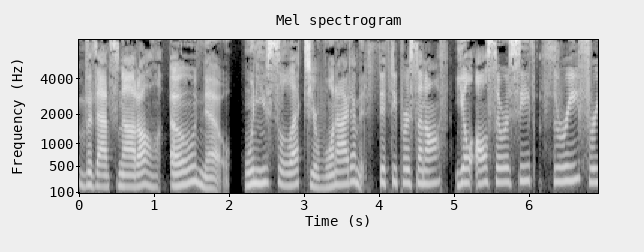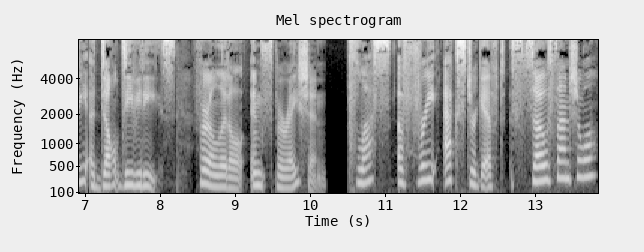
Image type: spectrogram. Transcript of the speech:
But that's not all. Oh no. When you select your one item at 50% off, you'll also receive three free adult DVDs for a little inspiration. Plus, a free extra gift so sensual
